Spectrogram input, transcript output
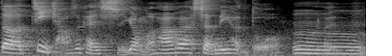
的技巧是可以使用的话，会省力很多。嗯，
